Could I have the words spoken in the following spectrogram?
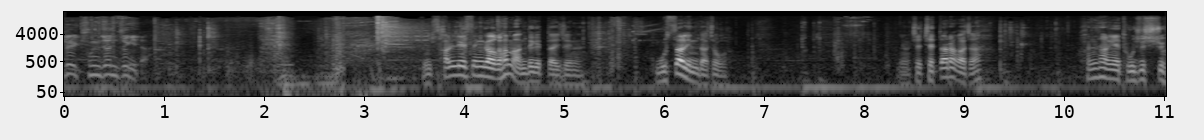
실드를 충전 중이다. 좀 살릴 생각을 하면 안 되겠다 이제는. 못 살린다 저거. 그냥 쟤, 쟤 따라가자. 환상의 도주쇼.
